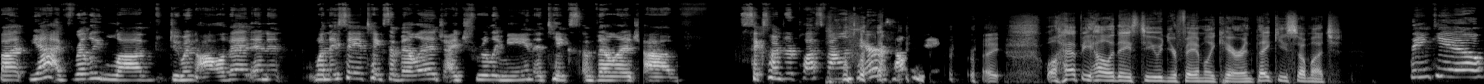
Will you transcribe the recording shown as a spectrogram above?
But yeah, I've really loved doing all of it. And it, when they say it takes a village, I truly mean it takes a village of 600 plus volunteers helping me. Right. Well, happy holidays to you and your family, Karen. Thank you so much. Thank you.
